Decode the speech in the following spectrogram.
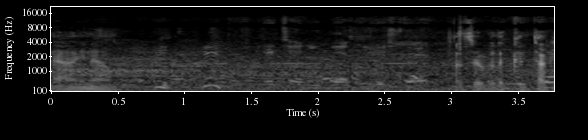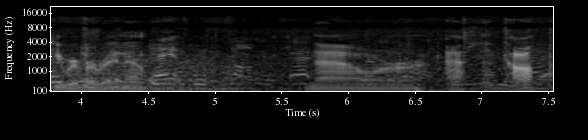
Now you know. That's over the Kentucky River right now. Now we're at the top,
